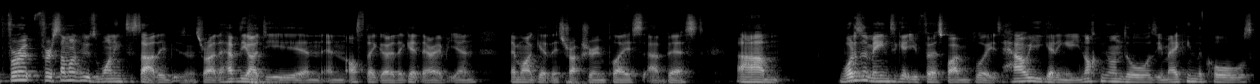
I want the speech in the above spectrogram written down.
For for someone who's wanting to start their business, right? They have the idea and and off they go. They get their ABN. They might get their structure in place at best. Um, what does it mean to get your first five employees? How are you getting it? You're knocking on doors. You're making the calls.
